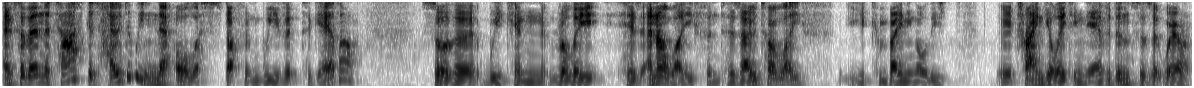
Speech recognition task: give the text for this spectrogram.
And so then the task is how do we knit all this stuff and weave it together so that we can relate his inner life and his outer life, you combining all these, uh, triangulating the evidence, as it were,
